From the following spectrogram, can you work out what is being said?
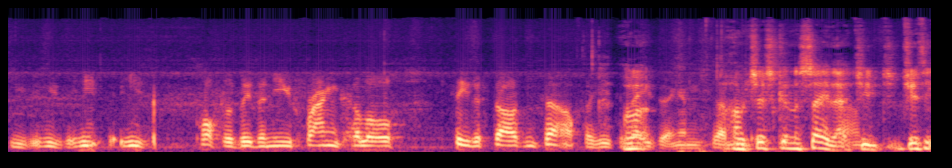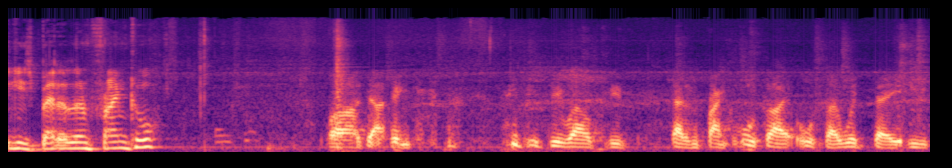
he's he's he's he's possibly the new Frankel or Sea The Stars himself. So he's Well, amazing. and um, I was just going to say that. Do you, do you think he's better than Frankel? Well, I I think he'd do well to be better Frank. Also, I, also would say he,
